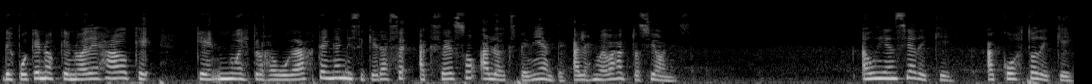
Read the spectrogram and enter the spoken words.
después que no, que no ha dejado que, que nuestros abogados tengan ni siquiera acceso a los expedientes, a las nuevas actuaciones. ¿Audiencia de qué? ¿A costo de qué?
